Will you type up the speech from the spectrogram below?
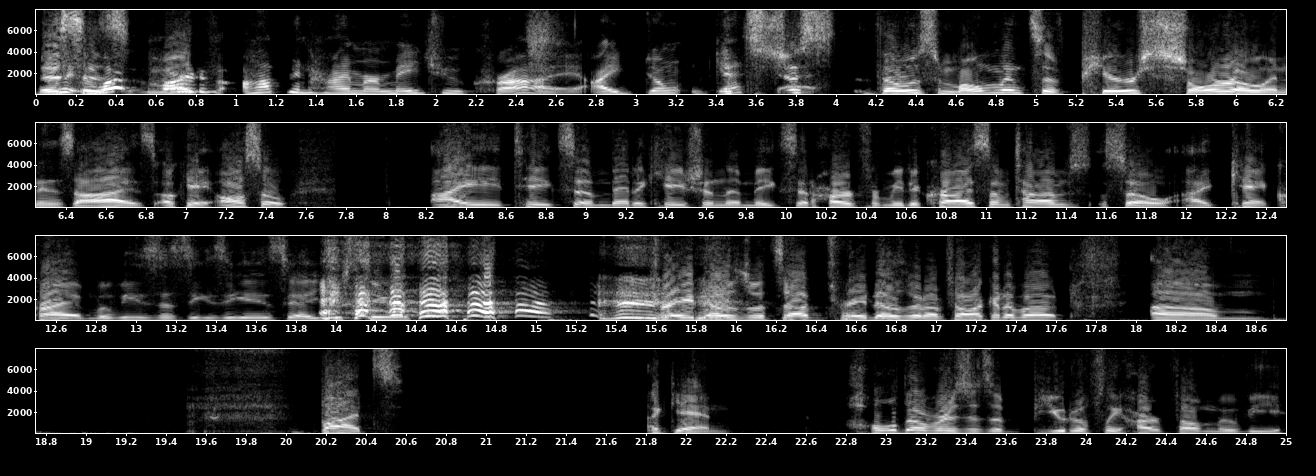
this Wait, is what my part of Oppenheimer made you cry? I don't get it's that. just those moments of pure sorrow in his eyes okay also i take some medication that makes it hard for me to cry sometimes so i can't cry at movies as easy as i used to Trey knows what's up. Trey knows what I'm talking about. Um, but again, Holdovers is a beautifully heartfelt movie.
